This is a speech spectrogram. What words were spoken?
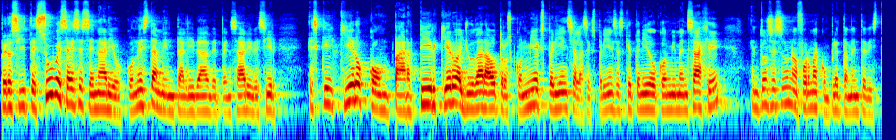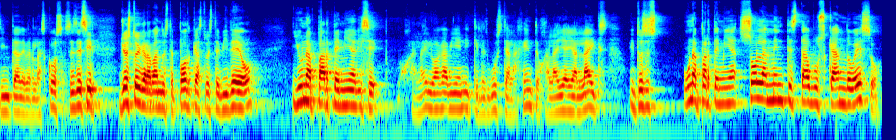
Pero si te subes a ese escenario con esta mentalidad de pensar y decir, es que quiero compartir, quiero ayudar a otros con mi experiencia, las experiencias que he tenido con mi mensaje, entonces es una forma completamente distinta de ver las cosas. Es decir, yo estoy grabando este podcast o este video y una parte mía dice, ojalá y lo haga bien y que les guste a la gente, ojalá y haya likes. Entonces, una parte mía solamente está buscando eso.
